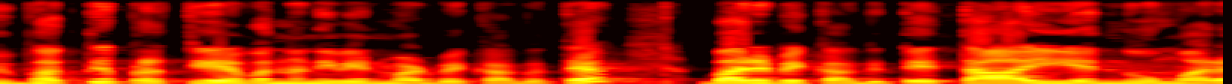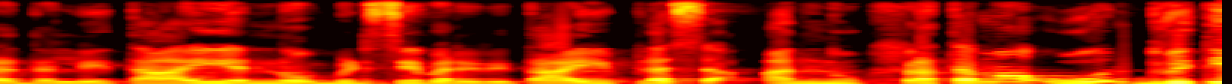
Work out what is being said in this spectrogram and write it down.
ವಿಭಕ್ತಿ ಪ್ರತ್ಯಯವನ್ನು ನೀವೇನು ಮಾಡಬೇಕಾಗುತ್ತೆ? ಬರಿಬೇಕಾಗುತ್ತೆ. ತಾಯಿಯನ್ನು ಮರದಲ್ಲಿ, ತಾಯಿಯನ್ನು ಬಿಡಿಸಿ ಬರೀರಿ ತಾಯಿ ಪ್ಲಸ್ ಅನ್ನು. ಪ್ರಥಮ ಉ ದ್ವಿತೀಯ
